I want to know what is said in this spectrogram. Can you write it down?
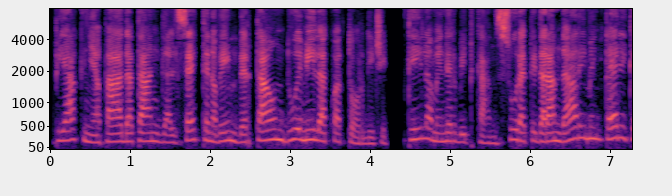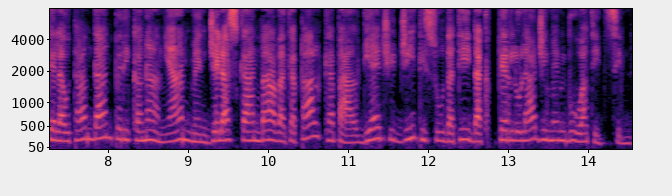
pihaknya pada tanggal 7 November tahun 2014, telah menerbitkan surat edaran dari Menteri Kelautan dan Perikanan yang menjelaskan bahwa kapal-kapal 10 GT sudah tidak perlu lagi membuat izin,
